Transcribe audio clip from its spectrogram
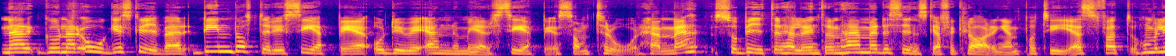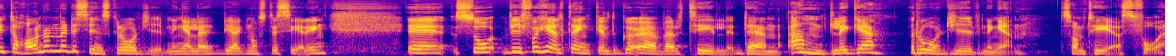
När Gunnar Oge skriver “Din dotter är CP och du är ännu mer CP som tror henne” så biter heller inte den här medicinska förklaringen på TS för att hon vill inte ha någon medicinsk rådgivning eller diagnostisering. Eh, Så vi får helt enkelt gå över till den andliga rådgivningen som TS får.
